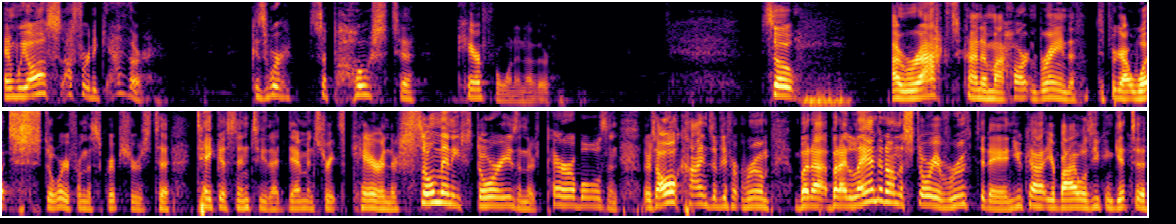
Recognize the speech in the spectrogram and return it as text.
and we all suffer together because we're supposed to care for one another. So I racked kind of my heart and brain to, to figure out what story from the scriptures to take us into that demonstrates care. And there's so many stories, and there's parables, and there's all kinds of different room. But uh, but I landed on the story of Ruth today, and you got your Bibles, you can get to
